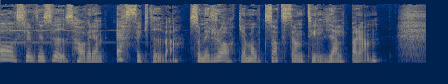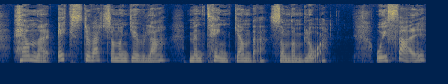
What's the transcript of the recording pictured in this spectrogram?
Avslutningsvis har vi den effektiva, som är raka motsatsen till hjälparen. Hen är extrovert som de gula, men tänkande som de blå. Och i färg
